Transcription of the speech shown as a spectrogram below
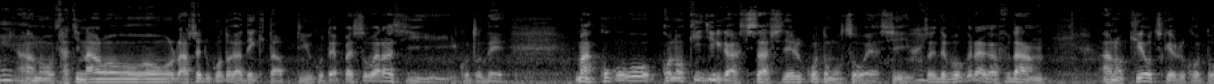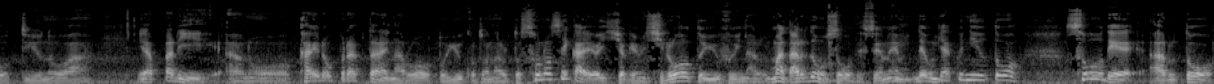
ええあの立ち直らせることができたっていうことはやっぱり素晴らしいことで。まあ、こここの記事が示唆していることもそうやし、はい。それで僕らが普段あの気をつけることっていうのはやっぱりあのカイロプラクターになろうということになるとその世界を一生懸命知ろうというふうになる。まあ誰でもそうですよね、でも逆に言うとそうであると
